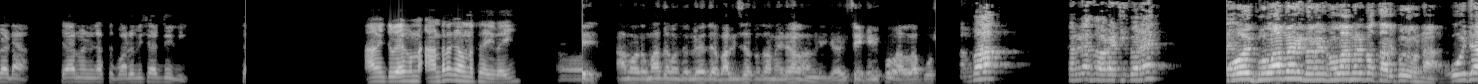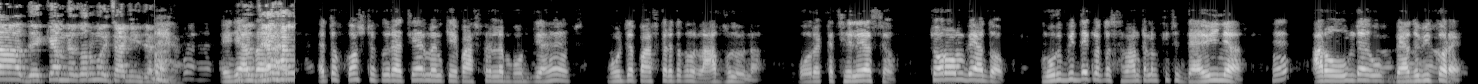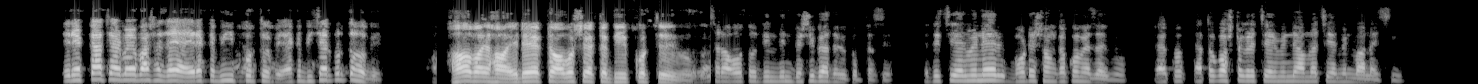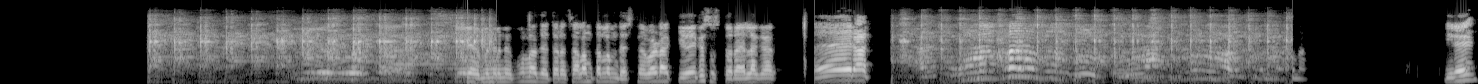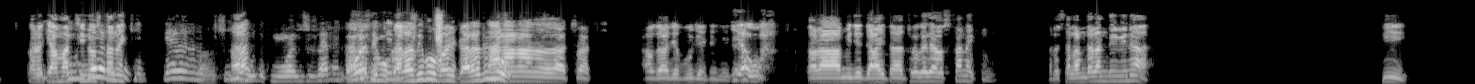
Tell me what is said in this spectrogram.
বেটা চেয়ারম্যানের কাছে পরে বিচার দিবি। আমি তো এখন আন্ডারগ্রাউন্ডে থাকি ভাই। আমারও মাঝে মাঝে লয়ে যায় বালি যত দাম এটা হালাম লিগা হইছে এই পো আল্লাহ পো আব্বা তোর কাছে ওরা কি করে? ওই গোলামের ঘরে গোলামের কথা আর কইও না। ওইটা যে কেমনে জন্ম হইছে আমি জানি না। এই যে এত কষ্ট করে চেয়ারম্যান কে পাস করলাম ভোট দিয়ে হ্যাঁ? ভোট দিয়ে পাস করে তো কোনো লাভ হলো না। ওর একটা ছেলে আছে চরম বেয়াদব। মুরব্বী দেখলে তো সালাম টালাম কিছু দেয়ই না হ্যাঁ? আর ও উল্টা বেয়াদবি করে। এর একটা চেয়ারম্যানের বাসা যায় এর একটা বিহিত করতে হবে একটা বিচার করতে হবে। হ্যাঁ ভাই হ্যাঁ এটা একটা অবশ্যই একটা ভিপ করতে হইব। তাছাড়া ও তো দিন দিন বেশি বেয়াদবি করতেছে। এতে চেয়ারম্যানের ভোটের সংখ্যা কমে যাইবো। এত এত কষ্ট করে চেয়ারম্যান আমরা চেয়ারম্যান বানাইছি। মানে বলা যায় তারা চালাম টালাম দেশ না বেড়া কি হয়ে গেছিস তোরা এলাকার? এই রাখ। কিরে তোরা কি আমার চিনস না নাকি? গাড়া দিব গাড়া দিব ভাই গাড়া দিব। না না না না আচ্ছা আগে আগে বুঝাইতে দিবি তোরা আমি যে যাই তারা চোখে যাওস না নাকি? সালাম টালাম দিবি না? কি?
